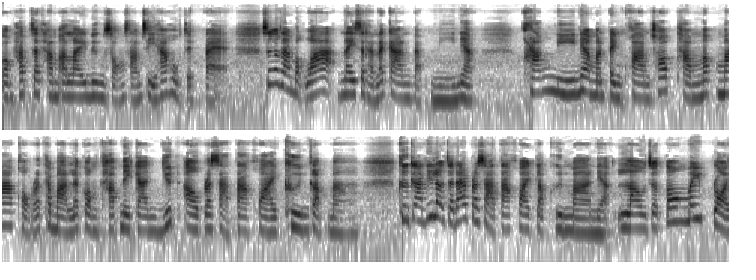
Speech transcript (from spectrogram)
กองทัพจะทำอะไร 1 2 3 4 5 6 7 8 ซึ่งอาจารย์บอกว่าในสถานการณ์แบบนี้เนี่ยครั้งนี้เนี่ยมันเป็นความชอบธรรมมากๆของรัฐบาลและกองทัพในการยึดเอาปราสาทตาควายคืนกลับมา คือการที่เราจะได้ปราสาทตาควายกลับคืนมาเนี่ยเราจะต้องไม่ปล่อย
